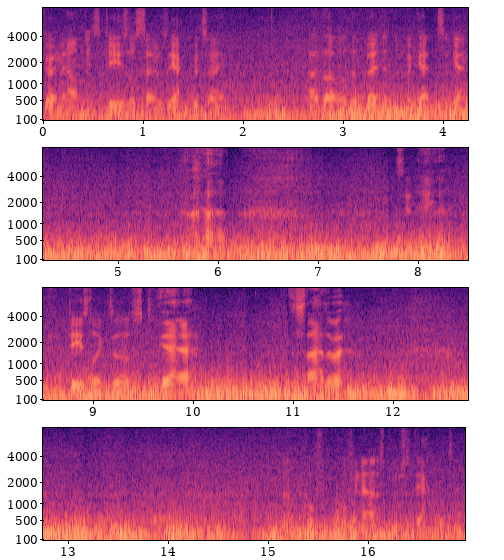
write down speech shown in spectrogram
going out and it's diesel, same as the Aquitaine. That other burning the baguettes again. See the diesel exhaust. Yeah, the side of it. Not puff, puffing out as much as the Aquitaine.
